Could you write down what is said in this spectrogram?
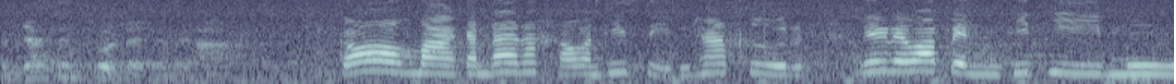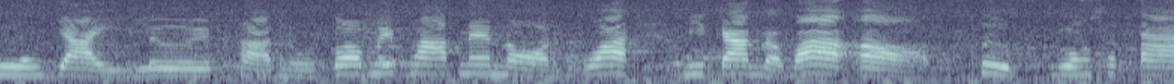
สัญญาเชิญชวนหน่อยได้ไหมคะ ก็มากันได้นะคะวันที่ 4 ที่ 5 คือ เรียกได้ว่าเป็นพิธีมูใหญ่เลยค่ะ หนูก็ไม่พลาดแน่นอน เพราะว่ามีการแบบว่าเอ่อสืบดวงชะตา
